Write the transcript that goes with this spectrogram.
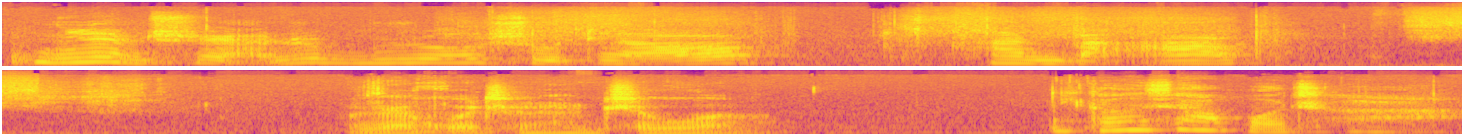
你也吃啊？这不是有薯条、汉堡？我在火车上吃过了。你刚下火车啊？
